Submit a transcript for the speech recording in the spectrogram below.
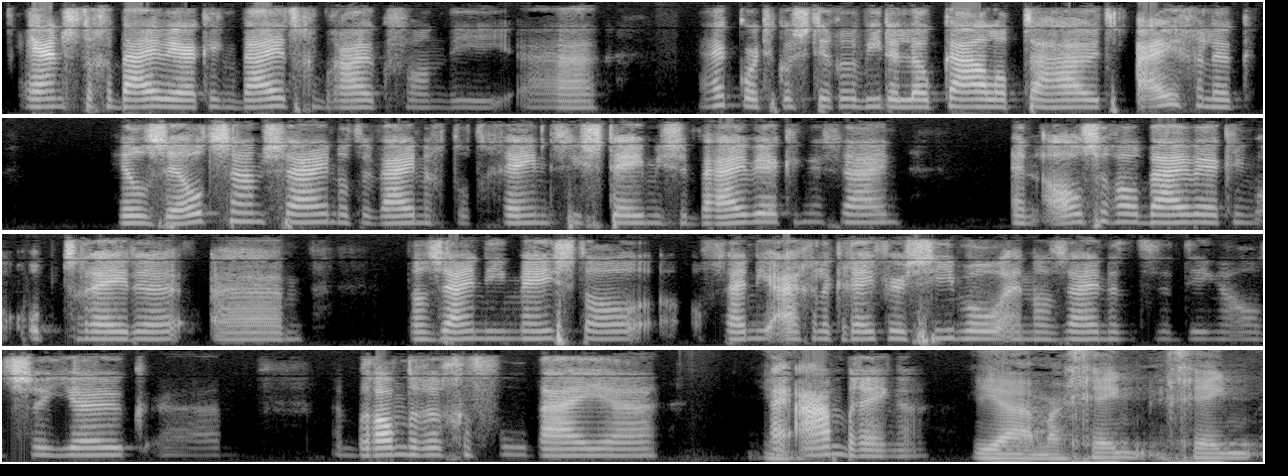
ernstige bijwerking bij het gebruik van die uh, corticosteroïden lokaal op de huid eigenlijk heel zeldzaam zijn, dat er weinig tot geen systemische bijwerkingen zijn. En als er al bijwerkingen optreden, uh, dan zijn die meestal, of zijn die eigenlijk reversibel en dan zijn het dingen als jeuk, ehm, een branderig gevoel bij, uh, bij aanbrengen. Ja, maar geen, geen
